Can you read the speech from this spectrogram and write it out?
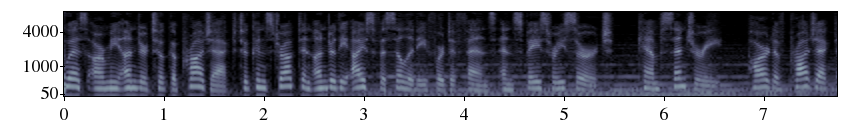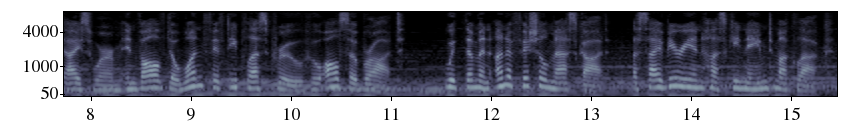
U.S. Army undertook a project to construct an under-the-ice facility for defense and space research. Camp Century, part of Project Iceworm involved a 150-plus crew who also brought with them an unofficial mascot, a Siberian husky named Mukluk.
